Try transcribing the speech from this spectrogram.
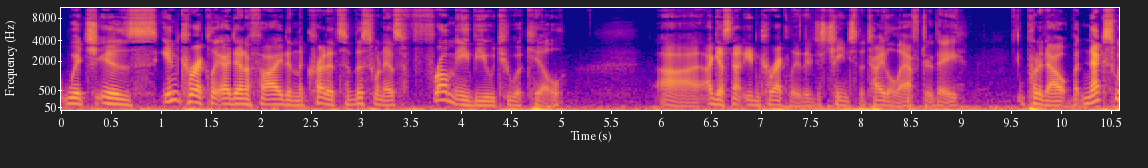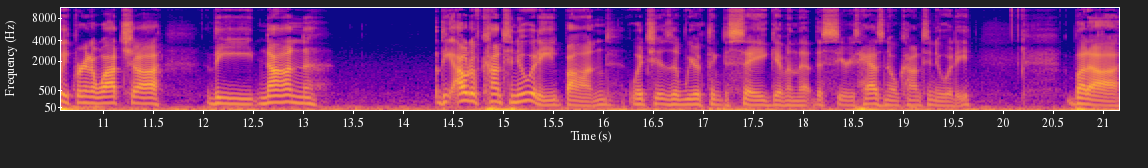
which is incorrectly identified in the credits of this one as From a View to a Kill. Uh, I guess not incorrectly. They just changed the title after they put it out. But next week we're going to watch uh, the non, the out of continuity Bond, which is a weird thing to say given that this series has no continuity. But uh,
